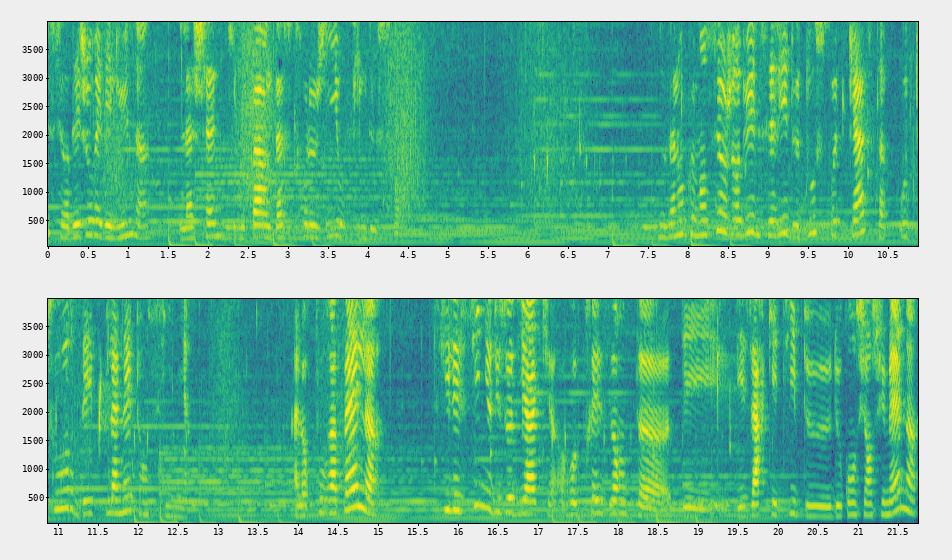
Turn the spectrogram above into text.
sur Des jours et des lunes, la chaîne qui vous parle d'astrologie au fil de soi. Nous allons commencer aujourd'hui une série de 12 podcasts autour des planètes en signes. Alors pour rappel, si les signes du zodiaque représentent euh, des, archétypes de, de conscience humaine,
